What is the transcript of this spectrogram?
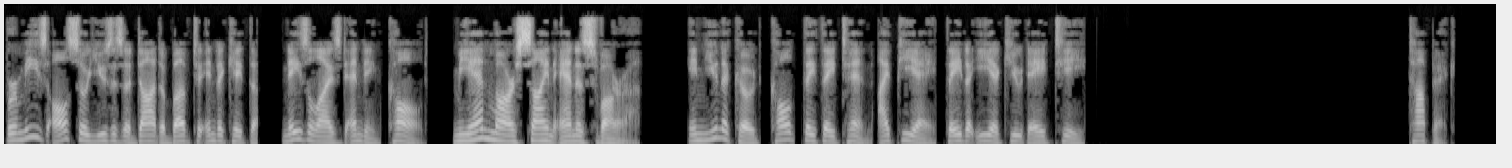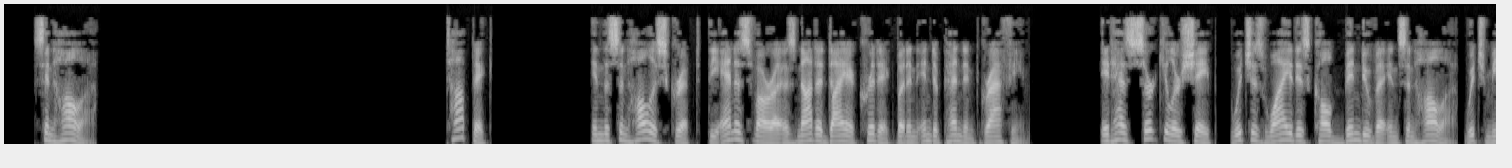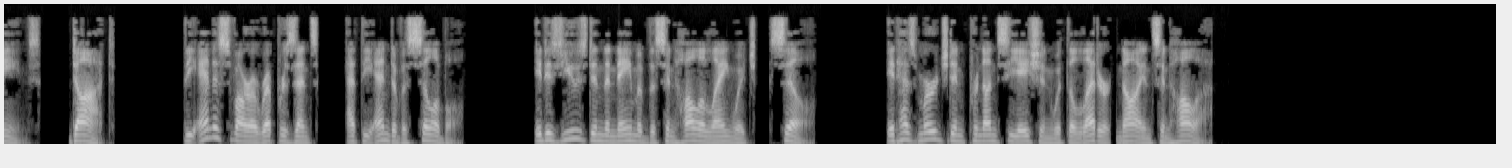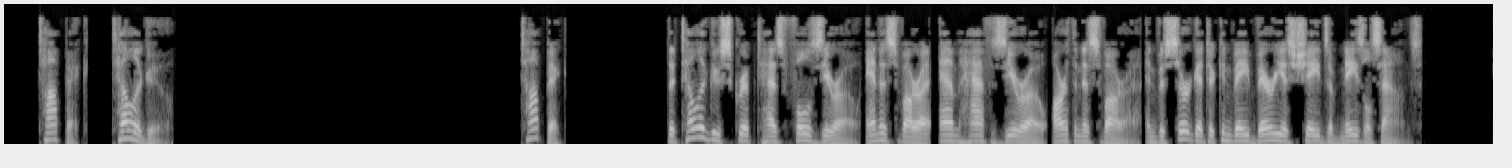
Burmese also uses a dot above to indicate the nasalized ending called Myanmar sign Anusvara in Unicode, called Thay Tin IPA, theta e acute at Topic Sinhala Topic in the Sinhala script, the Anusvara is not a diacritic but an independent grapheme. It has circular shape, which is why it is called Binduva in Sinhala, which means dot. The Anusvara represents at the end of a syllable. It is used in the name of the Sinhala language, Sil. It has merged in pronunciation with the letter na in Sinhala. Telugu. The Telugu script has full zero anusvara, m half zero arthanusvara, and visarga to convey various shades of nasal sounds.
